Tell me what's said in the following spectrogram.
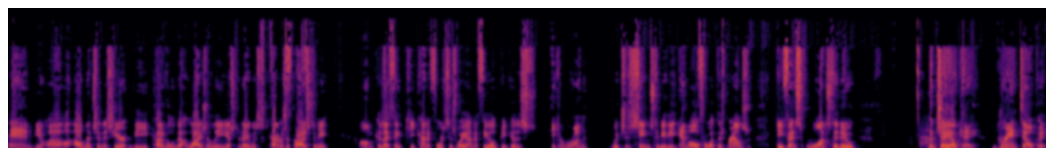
And, you know, uh, I'll mention this year the cut of Elijah Lee yesterday was kind of a surprise to me because um, I think he kind of forced his way on the field because he can run, which is, seems to be the MO for what this Browns defense wants to do. But JOK, Grant Delpit,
